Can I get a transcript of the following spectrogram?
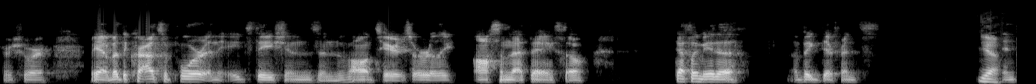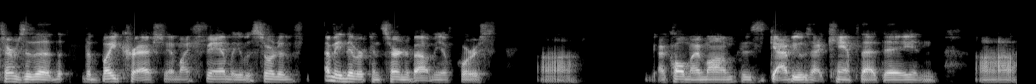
for sure. Yeah, but the crowd support and the aid stations and the volunteers were really awesome that day. So definitely made a a big difference. Yeah. In terms of the, the, the bike crash, yeah, my family was sort of, I mean, they were concerned about me, of course. Uh, I called my mom because Gabby was at camp that day and uh,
